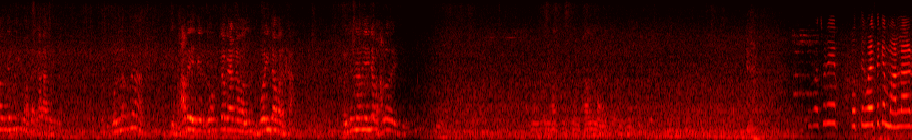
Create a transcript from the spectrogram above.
মানুষদের নিয়ে মাথা খারাপ হয়ে যায়। বললাম না যে ভাবে যে লোকটা ব্যাটা মানুষ বইটা আবার খা ওই জন্য আমি এটা ভালো হয়েছি এই বছরে প্রত্যেকবার থেকে মালার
